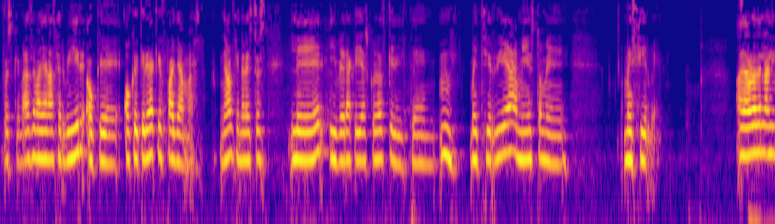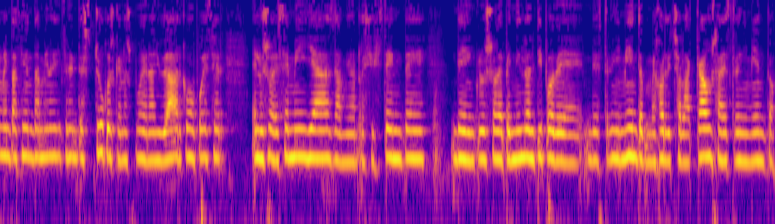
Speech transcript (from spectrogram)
pues que más le vayan a servir o que, o que crea que falla más. ¿no? Al final esto es leer y ver aquellas cosas que dicen, mm, me chirría, a mí esto me, me sirve. A la hora de la alimentación también hay diferentes trucos que nos pueden ayudar, como puede ser el uso de semillas, de almidón resistente, de incluso dependiendo del tipo de, de estreñimiento, mejor dicho, la causa de estreñimiento,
